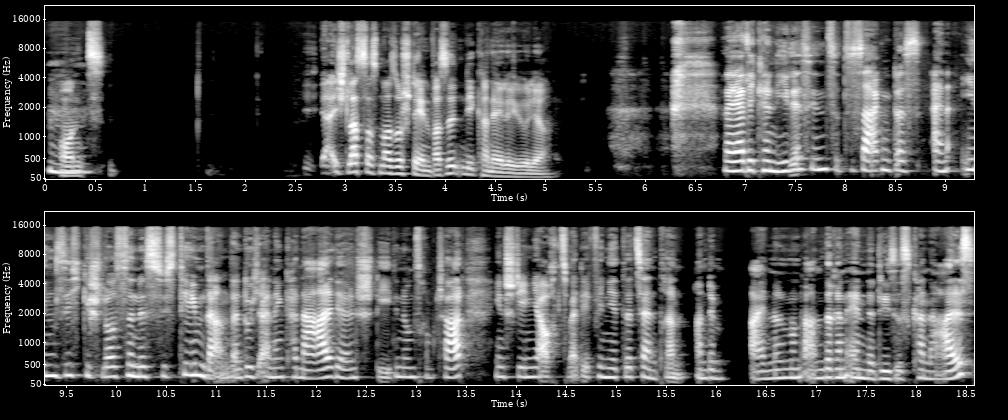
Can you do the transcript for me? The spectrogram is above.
Mhm. Und ja, ich lasse das mal so stehen. Was sind denn die Kanäle, Julia? Naja, die Kanäle sind sozusagen das ein in sich geschlossenes System dann. Denn durch einen Kanal, der entsteht in unserem Chart, entstehen ja auch zwei definierte Zentren an dem einen und anderen Ende dieses Kanals.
